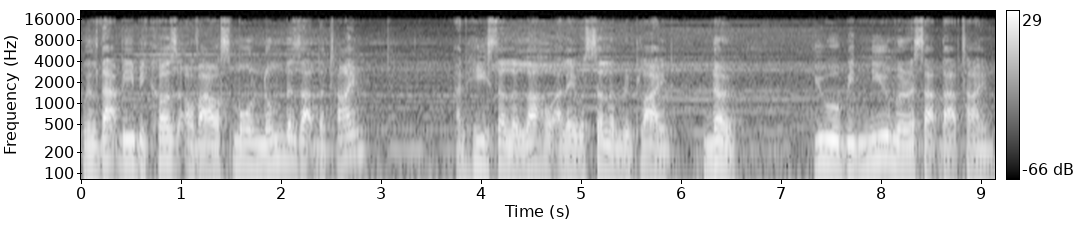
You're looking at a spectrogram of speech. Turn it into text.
Will that be because of our small numbers at the time? And he wasallam replied, No, you will be numerous at that time,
